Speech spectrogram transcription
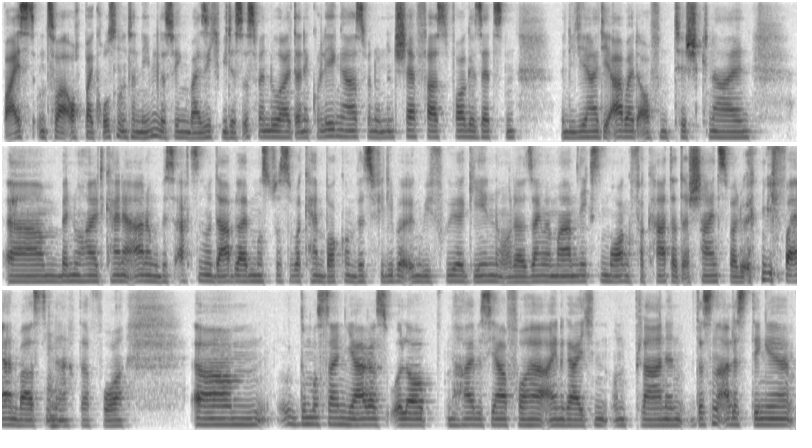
weiß, und zwar auch bei großen Unternehmen, deswegen weiß ich, wie das ist, wenn du halt deine Kollegen hast, wenn du einen Chef hast, Vorgesetzten, wenn die dir halt die Arbeit auf den Tisch knallen, ähm, wenn du halt, keine Ahnung, bis 18 Uhr da bleiben musst, du hast aber keinen Bock und willst viel lieber irgendwie früher gehen oder sagen wir mal am nächsten Morgen verkatert erscheinst, weil du irgendwie feiern warst die Nacht davor. Ähm, du musst deinen Jahresurlaub ein halbes Jahr vorher einreichen und planen. Das sind alles Dinge,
